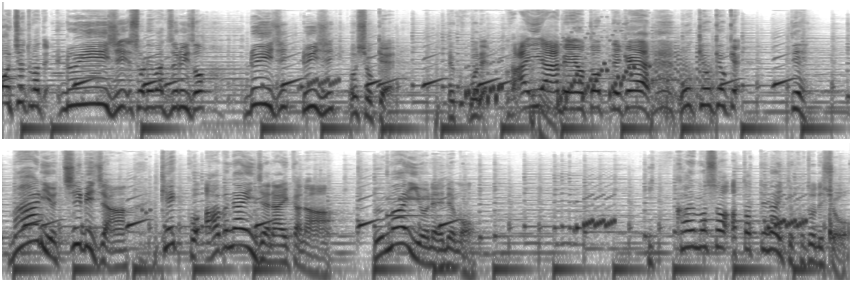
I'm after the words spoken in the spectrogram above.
おおちょっと待ってルイージそれはずるいぞ。ルイージルイージよしオッケー。でここでファイヤーベイを取っていく。オッケーオッケーオッケー。でマリオチビじゃん。結構危ないんじゃないかな。うまいよねでも。一回もさ当たってないってことでしょ。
